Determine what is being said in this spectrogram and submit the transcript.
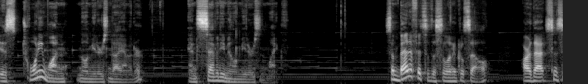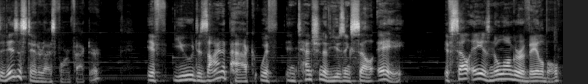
is 21 millimeters in diameter and 70 millimeters in length. Some benefits of the cylindrical cell are that since it is a standardized form factor, if you design a pack with intention of using cell A, if cell A is no longer available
